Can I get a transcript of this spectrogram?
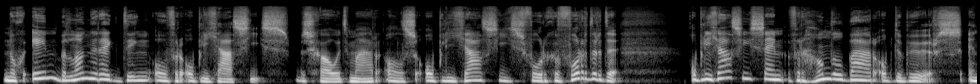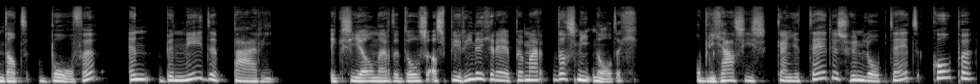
Nog één belangrijk ding over obligaties. Beschouw het maar als obligaties voor gevorderden. Obligaties zijn verhandelbaar op de beurs en dat boven en beneden pari. Ik zie al naar de doos aspirine grijpen, maar dat is niet nodig. Obligaties kan je tijdens hun looptijd kopen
